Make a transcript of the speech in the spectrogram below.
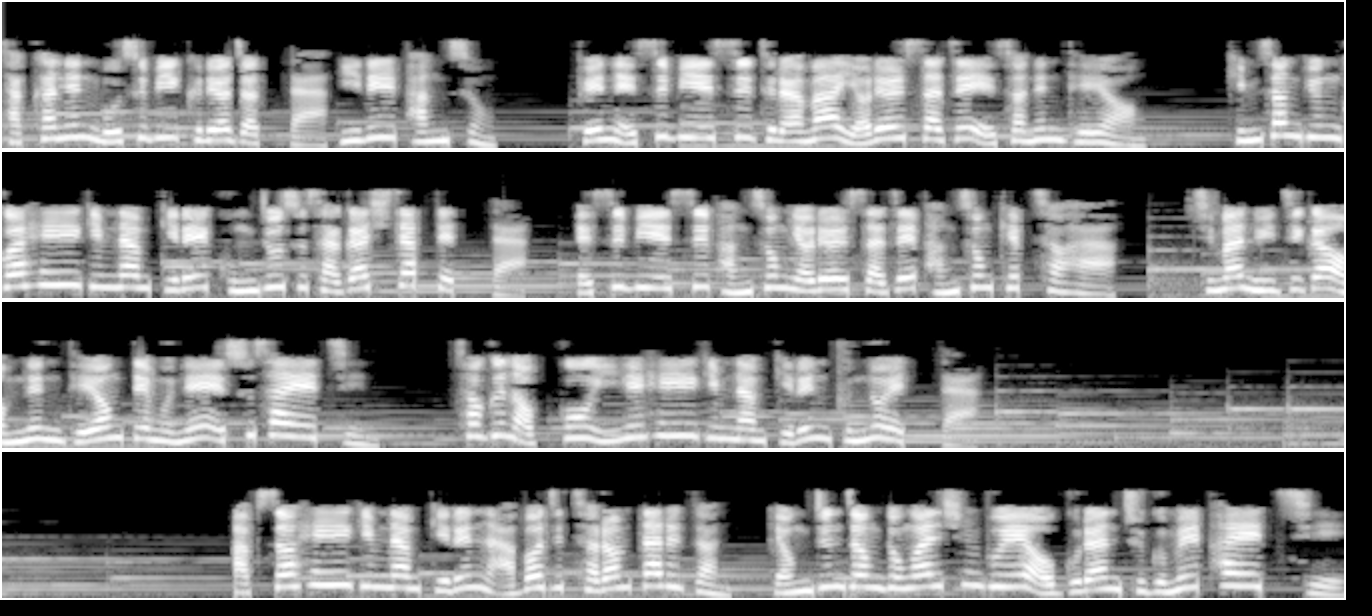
작하는 모습이 그려졌다. 1일 방송 된 SBS 드라마 열혈사제에서는 대형 김성균과 해일 김남길의 공조수사가 시작됐다. SBS 방송 열혈사제 방송 캡처하 지만 의지가 없는 대형 때문에 수사에 진 척은 없고 이에 해일 김남길은 분노했다. 앞서 해일 김남길은 아버지처럼 따르던 영준정동환 신부의 억울한 죽음을 파헤치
